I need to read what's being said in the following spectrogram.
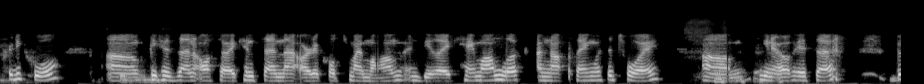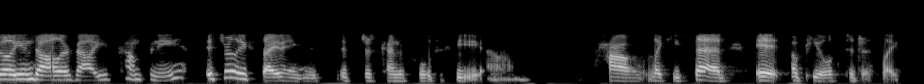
pretty cool. Um, because then also I can send that article to my mom and be like, hey, mom, look, I'm not playing with a toy. Um, you know, it's a billion dollar valued company. It's really exciting. It's, it's just kind of cool to see um, how, like you said, it appeals to just like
